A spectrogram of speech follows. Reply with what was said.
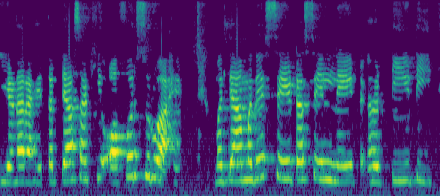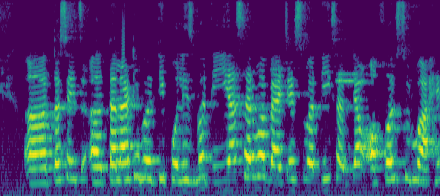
येणार आहे. तर त्यासाठी ऑफर सुरू आहे. मग त्यामध्ये सेट असेल नेट टी टी तसेच तलाठी भरती पोलीस भरती या सर्व बॅचेसवरती सध्या ऑफर सुरू आहे.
